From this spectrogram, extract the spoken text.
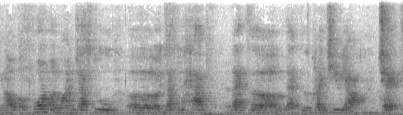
you know, a formal one, just to uh, just to have that uh, that criteria checked.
